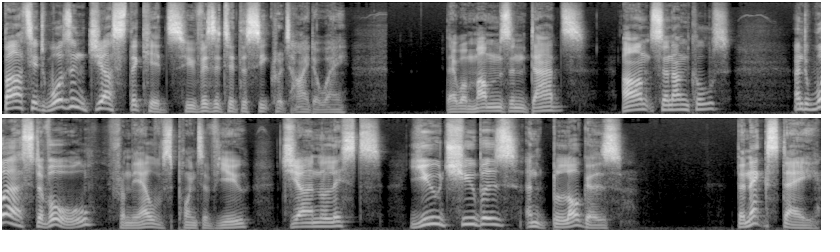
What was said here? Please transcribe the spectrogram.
But it wasn't just the kids who visited the secret hideaway. There were mums and dads, aunts and uncles, and worst of all, from the elves' point of view, journalists, YouTubers, and bloggers. The next day,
